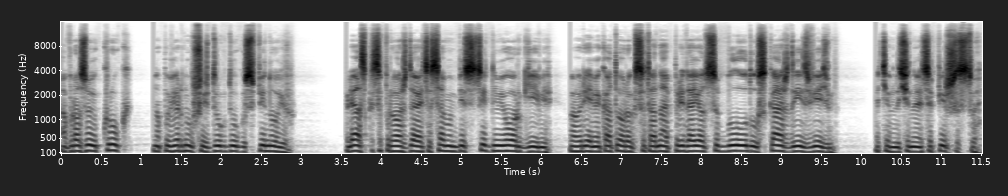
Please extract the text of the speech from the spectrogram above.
образуя круг, но повернувшись друг к другу спиною. Пляска сопровождается самыми бесстыдными оргиями, во время которых сатана предается блуду с каждой из ведьм. Затем начинается пиршество.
